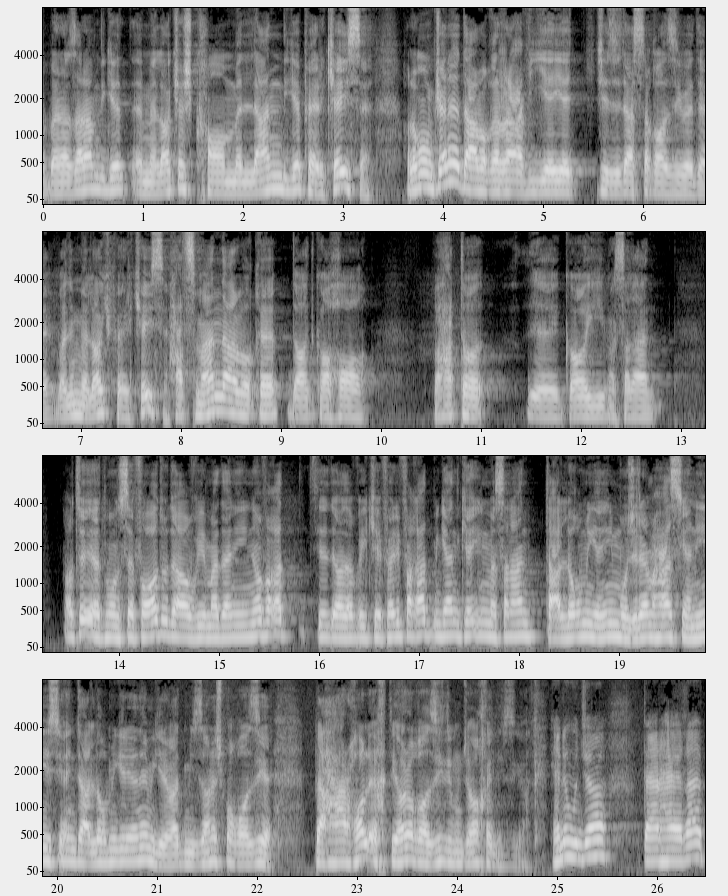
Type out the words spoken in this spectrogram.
به نظرم دیگه ملاکش کاملا دیگه پرکیسه. حالا ممکنه در واقع رویه چیزی دست قاضی بده ولی ملاک پرکیسه. حتما در واقع دادگاه ها و حتی گاهی مثلا اتایت منصفات و دعاوی مدنی اینا فقط دعاوی کیفری فقط میگن که این مثلا تعلق میگه این مجرم هست یا نیست یا این تعلق می‌گیره یا نمی‌گیره. بعد میزانش با قاضیه. به هر حال اختیار قاضی اونجا خیلی زیاد. یعنی اونجا در حقیقت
